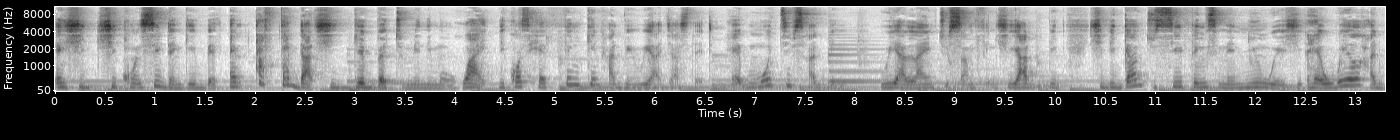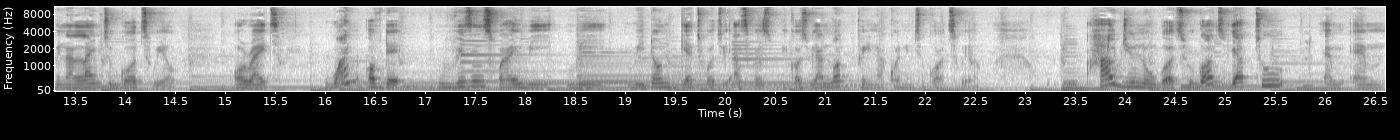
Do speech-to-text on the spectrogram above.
And she she conceived and gave birth. And after that, she gave birth to many more. Why? Because her thinking had been readjusted. Her motives had been realigned to something. She had be, she began to see things in a new way. She, her will had been aligned to God's will. All right. One of the reasons why we we we don't get what we ask for because we are not praying according to God's will. How do you know God's will? God's there are two um, um,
